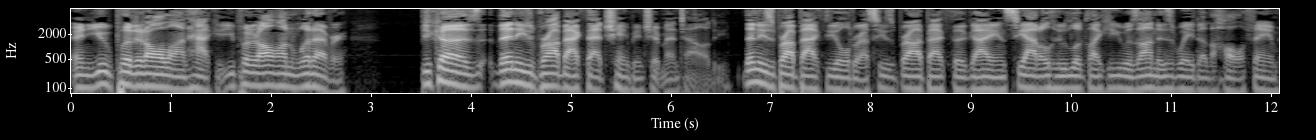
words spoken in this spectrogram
and you put it all on Hackett. You put it all on whatever, because then he's brought back that championship mentality. Then he's brought back the old Russ. He's brought back the guy in Seattle who looked like he was on his way to the Hall of Fame,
